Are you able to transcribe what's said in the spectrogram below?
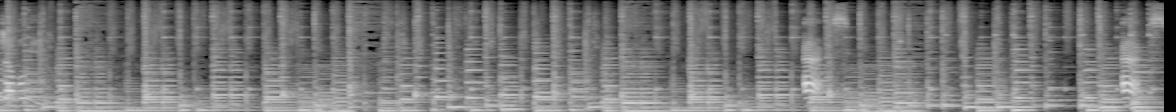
W. X. X.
